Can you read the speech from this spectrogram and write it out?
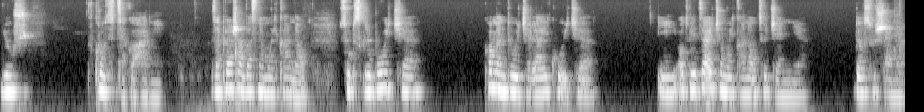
już wkrótce, kochani. Zapraszam Was na mój kanał. Subskrybujcie, komentujcie, lajkujcie i odwiedzajcie mój kanał codziennie. Do usłyszenia.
